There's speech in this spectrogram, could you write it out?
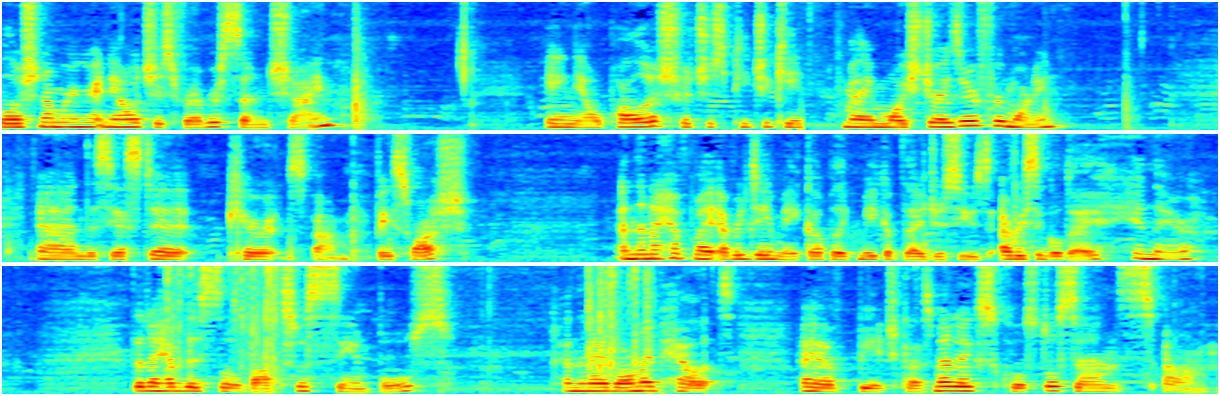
the lotion I'm wearing right now which is Forever Sunshine, a nail polish which is Peachy Keen, my moisturizer for morning, and the Yes to Carrots um, face wash. And then I have my everyday makeup, like makeup that I just use every single day in there. Then I have this little box with samples. And then I have all my palettes. I have BH Cosmetics, Coastal Scents, um,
